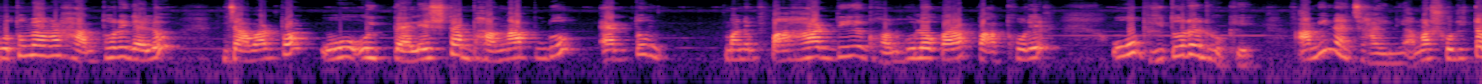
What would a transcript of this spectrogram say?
প্রথমে আমার হাত ধরে গেল, যাওয়ার পর ও ওই প্যালেসটা ভাঙা পুরো একদম মানে পাহাড় দিয়ে ঘরগুলো করা পাথরের, ও ভিতরে ঢোকে। আমি না যাইনি, আমার শরীরটা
